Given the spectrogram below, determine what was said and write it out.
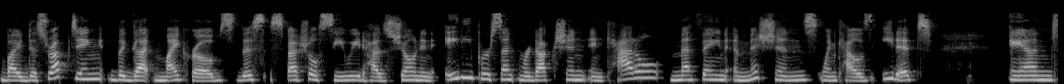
by disrupting the gut microbes, this special seaweed has shown an 80% reduction in cattle methane emissions when cows eat it. And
